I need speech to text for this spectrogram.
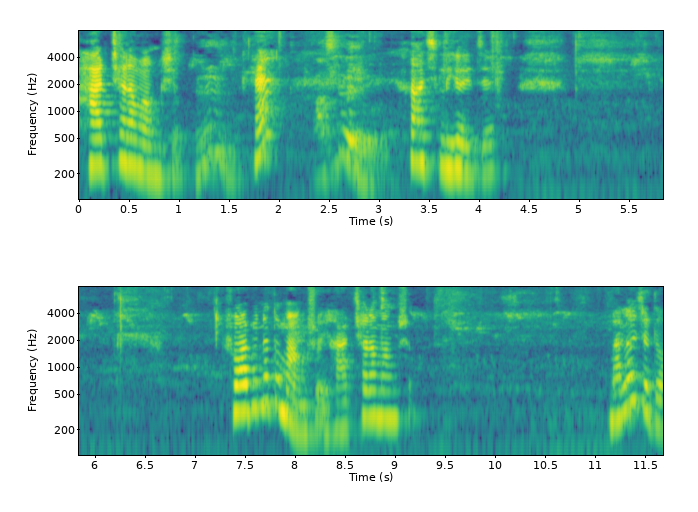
হাড় ছাড়া মাংস। হ্যাঁ? আসলে হয়ে হয়েছে। সোয়াবিনও তো মাংসই হাড় ছাড়া মাংস। ভালো হয়েছে তো?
